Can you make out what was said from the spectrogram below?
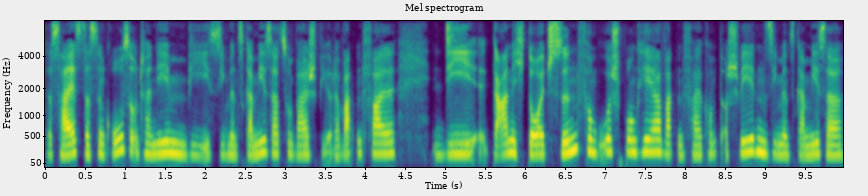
Das heißt, das sind große Unternehmen wie Siemens Gamesa zum Beispiel oder Vattenfall, die gar nicht deutsch sind vom Ursprung her. Vattenfall kommt aus Schweden, Siemens Gamesa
